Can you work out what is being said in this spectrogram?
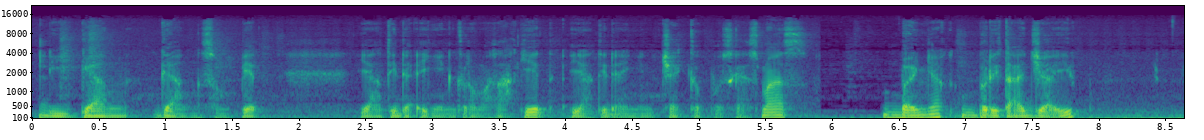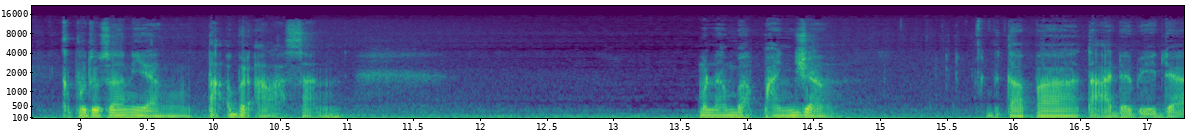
di gang-gang sempit yang tidak ingin ke rumah sakit, yang tidak ingin cek ke puskesmas. Banyak berita ajaib, keputusan yang tak beralasan, menambah panjang betapa tak ada beda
